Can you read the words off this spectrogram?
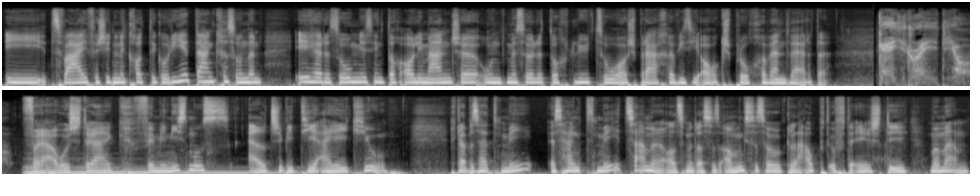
in zwei verschiedene Kategorien denken, sondern eher so, wir sind doch alle Menschen und wir sollen doch die Leute so ansprechen, wie sie angesprochen werden. Gay Radio. Frauenstreik, Feminismus, LGBTIQ. Ich glaube, es, hat mehr, es hängt mehr zusammen, als man das so glaubt auf den ersten Moment.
